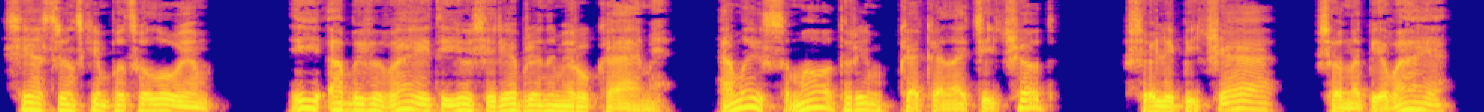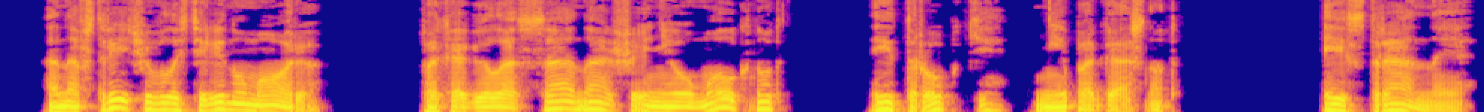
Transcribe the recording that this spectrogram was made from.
сестринским поцелуем и обвивает ее серебряными руками, а мы смотрим, как она течет, все лепеча, все напевая, а навстречу властелину морю, пока голоса наши не умолкнут и трубки не погаснут. И странные,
